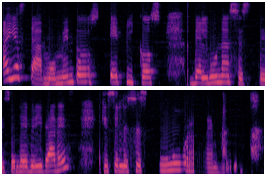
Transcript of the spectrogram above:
hay hasta momentos épicos de algunas este, celebridades que se les escurre, manita.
